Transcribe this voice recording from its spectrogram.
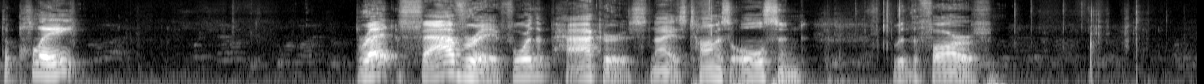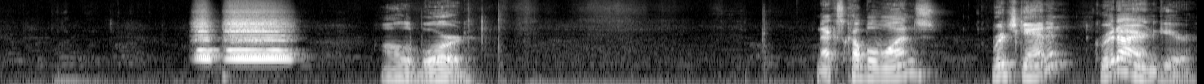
The plate Brett Favre for the Packers. Nice. Thomas Olson with the Favre. All aboard. Next couple ones. Rich Gannon, Gridiron Gear.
